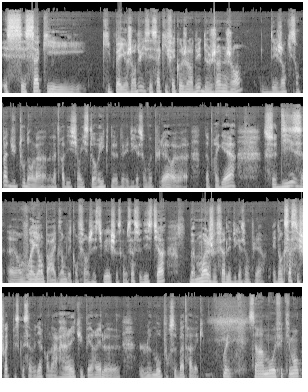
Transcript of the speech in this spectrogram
Et c'est ça qui qui paye aujourd'hui. C'est ça qui fait qu'aujourd'hui de jeunes gens des gens qui sont pas du tout dans la, la tradition historique de, de l'éducation populaire euh, d'après-guerre se disent, euh, en voyant par exemple des conférences gesticulées, des choses comme ça, se disent tiens, ben moi je veux faire de l'éducation populaire. Et donc ça c'est chouette parce que ça veut dire qu'on a récupéré le, le mot pour se battre avec. Oui, c'est un mot effectivement.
